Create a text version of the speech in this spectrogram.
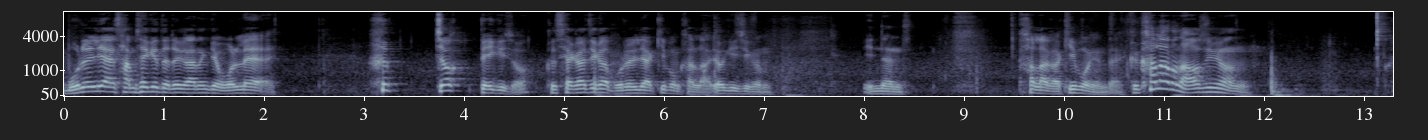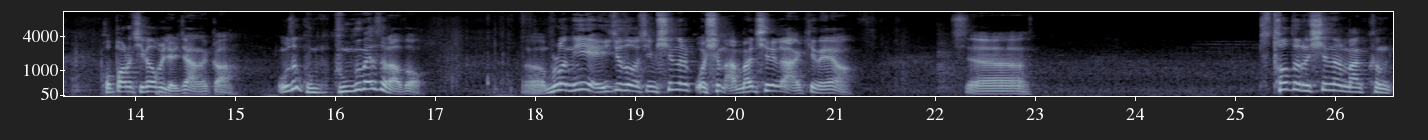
모렐리아 3색이 들어가는 게 원래 흑적 백이죠. 그 세 가지가 모렐리아 기본 컬러. 여기 지금 있는 컬러가 기본인데, 그 컬러로 나와주면 곧바로 지갑을 열지 않을까. 우선 궁, 궁금해서라도, 어, 물론 이 에이즈도 지금 신을 곳이 만만치가 않긴 해요. 자, stud를 신을 만큼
